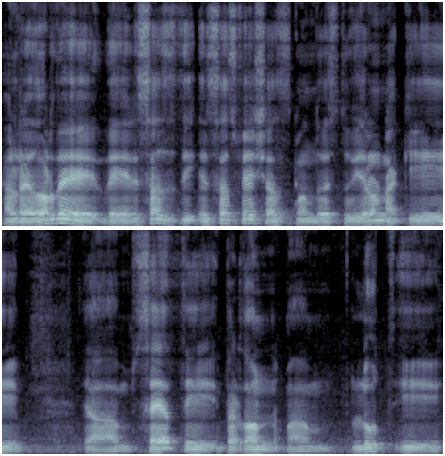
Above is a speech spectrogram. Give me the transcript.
alrededor de, de esas, esas fechas, cuando estuvieron aquí um, Seth y, perdón, um, Lut y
